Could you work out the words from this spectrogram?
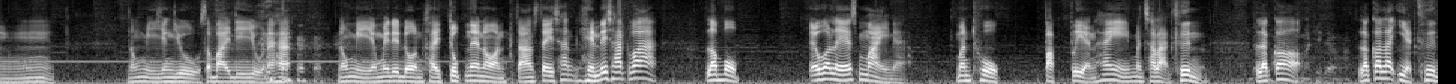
อืม น้องหมียังอยู่สบายดีอยู่นะฮะ น้องหมียังไม่ได้โดนใครจุ๊บแน่นอนตามสเตชันเห็นได้ชัดว่าระบบ e v e r e s t ใหม่เนี่ย มันถูกปรับเปลี่ยนให้มันฉลาดขึ้น แล้วก็มาที่เดิมครับแล้วก็ละเอียดขึ้น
